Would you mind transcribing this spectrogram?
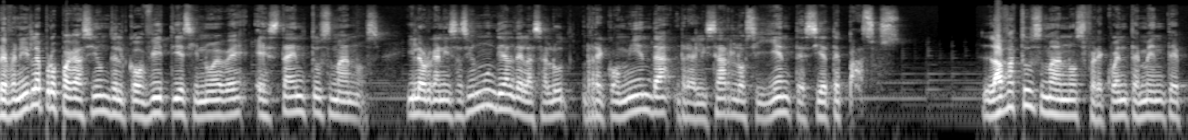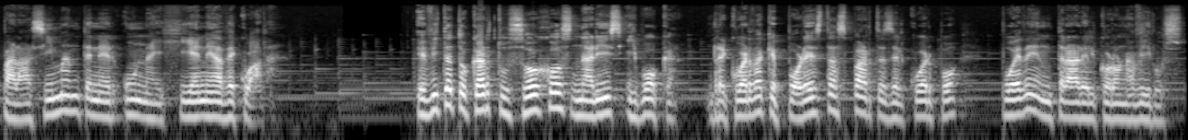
Prevenir la propagación del COVID-19 está en tus manos y la Organización Mundial de la Salud recomienda realizar los siguientes siete pasos. Lava tus manos frecuentemente para así mantener una higiene adecuada. Evita tocar tus ojos, nariz y boca. Recuerda que por estas partes del cuerpo puede entrar el coronavirus.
